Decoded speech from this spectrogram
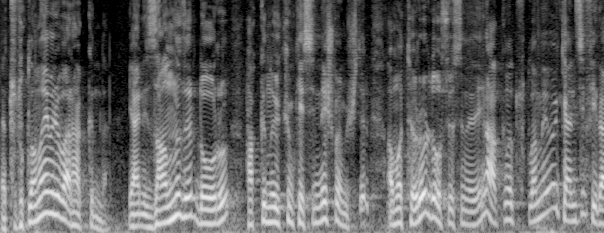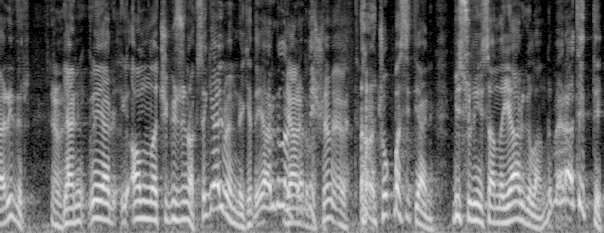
Ya, tutuklama emri var hakkında. Yani zanlıdır doğru. Hakkında hüküm kesinleşmemiştir. Ama terör dosyası nedeniyle hakkında tutuklama emri var, kendisi firaridir. Evet. Yani eğer alnın açık yüzün aksa gel memlekete yargılan Yargılan, kardeşim. değil mi? Evet. Çok basit yani. Bir sürü insan da yargılandı, beraat etti.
